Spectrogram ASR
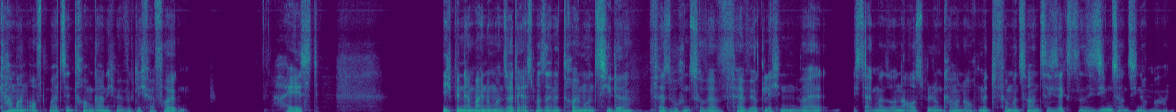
kann man oftmals den Traum gar nicht mehr wirklich verfolgen. Heißt, ich bin der Meinung, man sollte erst mal seine Träume und Ziele versuchen zu ver verwirklichen, weil ich sage mal so, 'ne Ausbildung kann man auch mit 25, 26, 27 noch machen.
